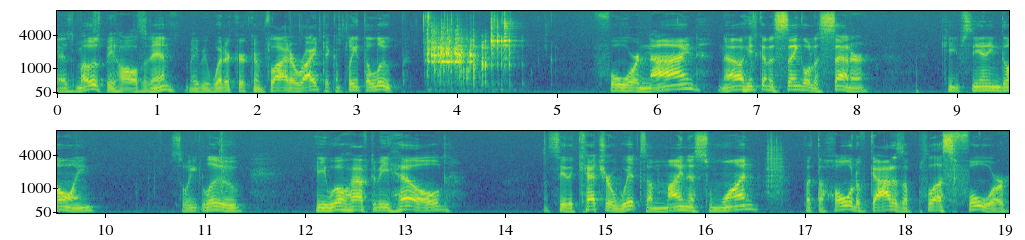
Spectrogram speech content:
as Moseby hauls it in. Maybe Whitaker can fly to right to complete the loop. Four nine. No, he's going to single to center. Keeps the inning going. Sweet Lou. He will have to be held. Let's see, the catcher Whitt's a minus one, but the hold of Gott is a plus four.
